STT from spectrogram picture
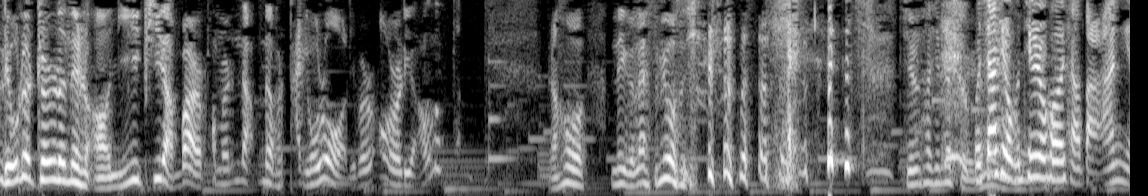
留着汁儿的那种，你一劈两半，旁边那那块大牛肉里边是奥尔良的，然后那个 Les Mills 先生的，其实他现在本人我相信我们听众朋友想打你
